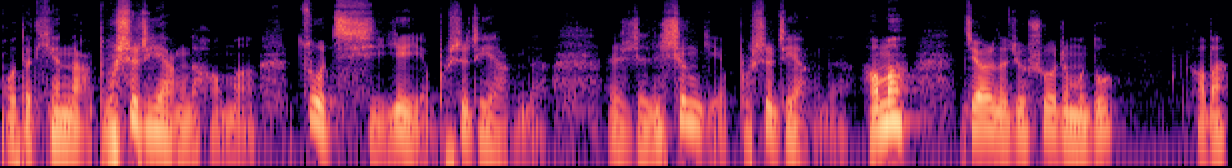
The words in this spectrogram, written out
我的天哪，不是这样的，好吗？做企业也不是这样的，人生也不是这样的，好吗？今儿呢就说这么多，好吧？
